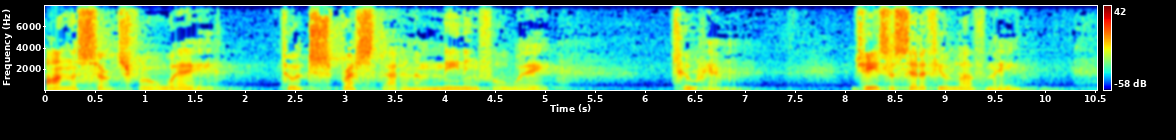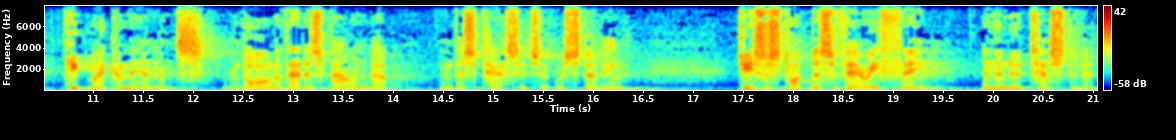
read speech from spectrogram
on the search for a way to express that in a meaningful way to Him. Jesus said, if you love me, keep my commandments. And all of that is bound up in this passage that we're studying. Jesus taught this very thing in the New Testament.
